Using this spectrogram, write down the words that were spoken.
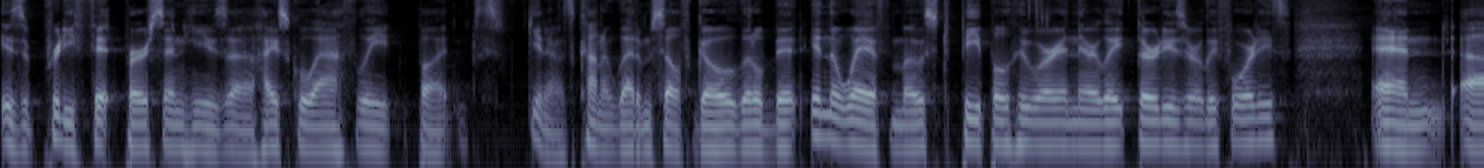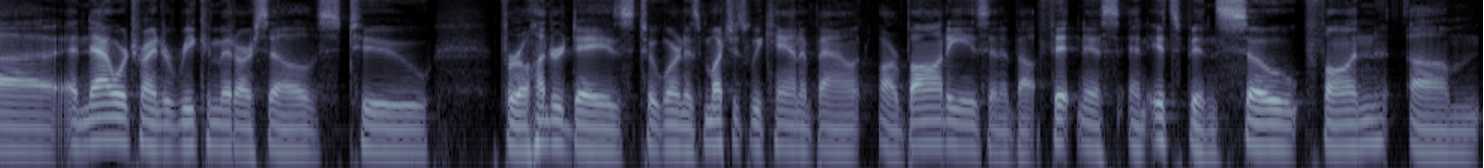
is a pretty fit person. He's a high school athlete, but you know, it's kind of let himself go a little bit in the way of most people who are in their late 30s, early 40s and uh, and now we're trying to recommit ourselves to for 100 days to learn as much as we can about our bodies and about fitness. And it's been so fun. Um,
